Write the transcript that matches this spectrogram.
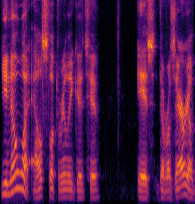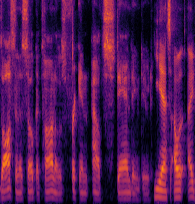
You know what else looked really good too? Is the Rosario Dawson Ahsoka Tano is freaking outstanding, dude. Yes, I, I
